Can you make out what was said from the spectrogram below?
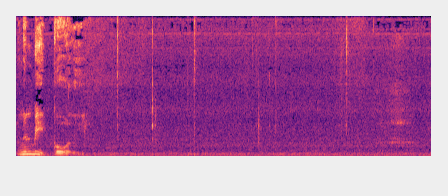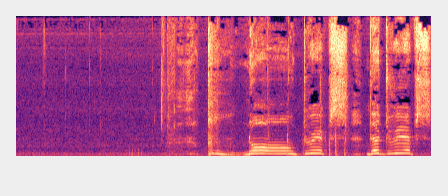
I'm gonna be goalie. No drips, the drips.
